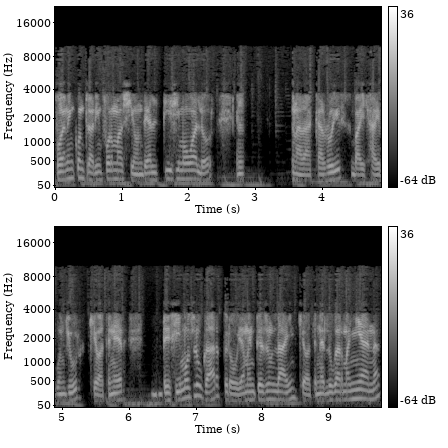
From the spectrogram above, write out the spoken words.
puedan encontrar información de altísimo valor en Canadá Careers by High Bonjour, que va a tener, decimos lugar, pero obviamente es online, que va a tener lugar mañana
